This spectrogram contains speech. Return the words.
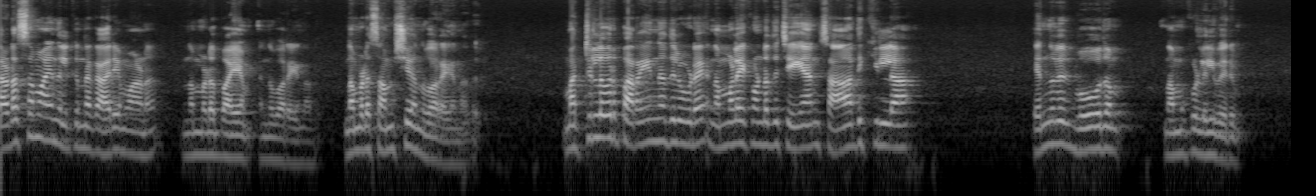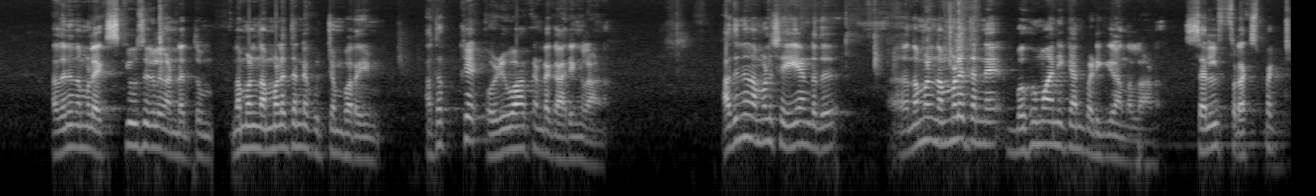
തടസ്സമായി നിൽക്കുന്ന കാര്യമാണ് നമ്മുടെ ഭയം എന്ന് പറയുന്നത് നമ്മുടെ സംശയം എന്ന് പറയുന്നത്. മറ്റുള്ളവർ പറയുന്നതിലൂടെ നമ്മളെ കൊണ്ടത് ചെയ്യാൻ സാധിക്കില്ല എന്നുള്ളൊരു ബോധം നമുക്കുള്ളിൽ വരും. അതിന് നമ്മൾ എക്സ്ക്യൂസുകൾ കണ്ടെത്തും നമ്മൾ നമ്മളെ തന്നെ കുറ്റം പറയും അതൊക്കെ ഒഴിവാക്കേണ്ട കാര്യങ്ങളാണ്. അതിന് നമ്മൾ ചെയ്യേണ്ടത് നമ്മൾ നമ്മളെ തന്നെ ബഹുമാനിക്കാൻ പഠിക്കുക എന്നുള്ളതാണ്. സെൽഫ് റെസ്പെക്റ്റ്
